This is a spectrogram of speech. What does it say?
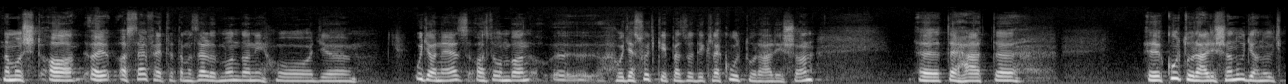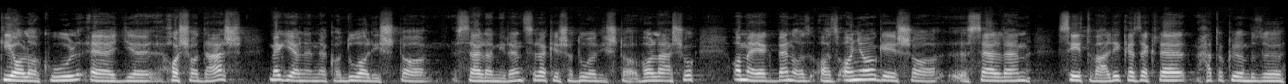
Na most a, azt elfelejtettem az előbb mondani, hogy ugyanez azonban, hogy ez hogy képeződik le kulturálisan, tehát Kulturálisan ugyanúgy kialakul egy hasadás, megjelennek a dualista szellemi rendszerek és a dualista vallások, amelyekben az, az anyag és a szellem szétválik. Ezekre hát a különböző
